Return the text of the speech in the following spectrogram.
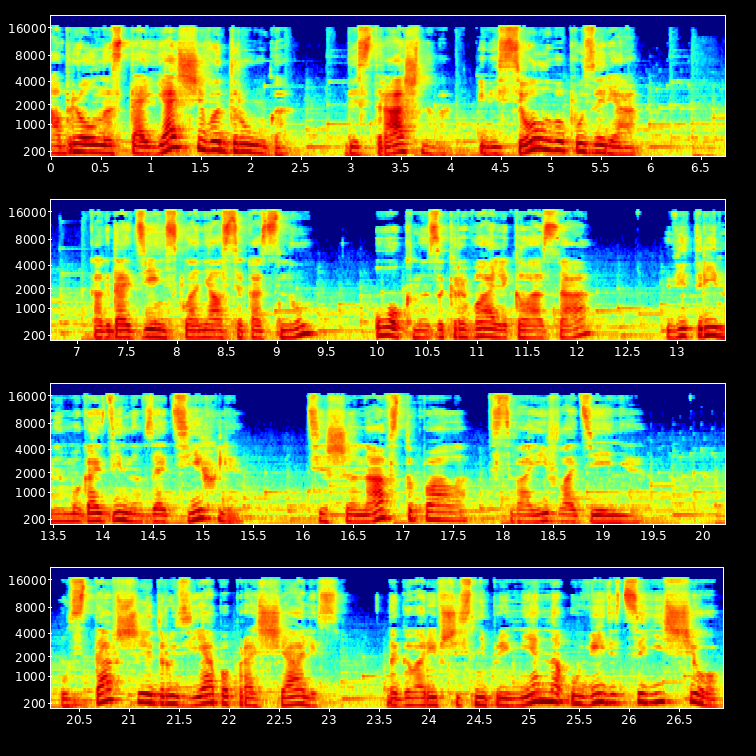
обрел настоящего друга, бесстрашного и веселого пузыря. Когда день склонялся ко сну, окна закрывали глаза, витрины магазинов затихли, тишина вступала в свои владения. Уставшие друзья попрощались, договорившись непременно увидеться еще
